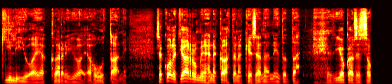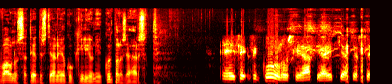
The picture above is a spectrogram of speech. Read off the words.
kiljua ja karjua ja huutaa. Niin, sä kun olit jarrumiehenä kahtena kesänä, niin tota, jokaisessa vaunussa tietysti aina joku kilju, niin kuinka paljon se ärsyttää? Ei, se, se kuuluu siihen asiaan. Itse asiassa se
